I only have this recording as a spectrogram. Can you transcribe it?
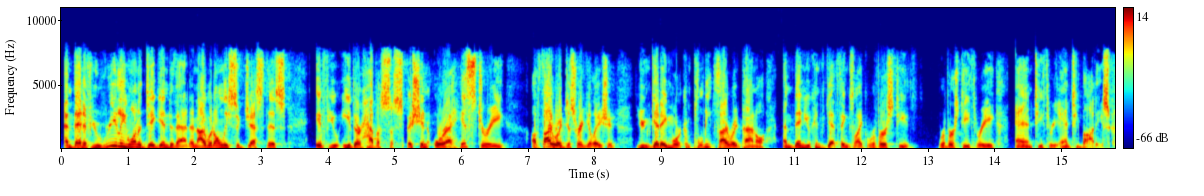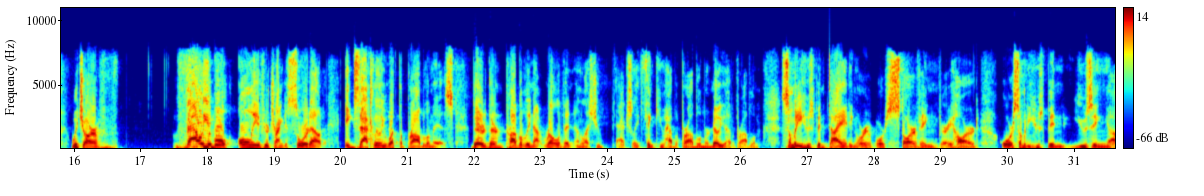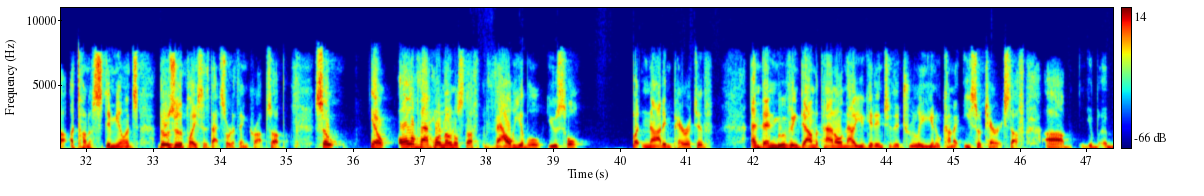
And then if you really want to dig into that, and I would only suggest this if you either have a suspicion or a history of thyroid dysregulation, you can get a more complete thyroid panel, and then you can get things like reverse T reverse T3 and T3 antibodies, which are v- valuable only if you're trying to sort out exactly what the problem is. They're they're probably not relevant unless you actually think you have a problem or know you have a problem. Somebody who's been dieting or or starving very hard, or somebody who's been using uh, a ton of stimulants. Those are the places that sort of thing crops up. So you know all of that hormonal stuff valuable, useful, but not imperative and then moving down the panel, now you get into the truly, you know, kind of esoteric stuff. Uh,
